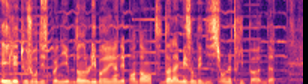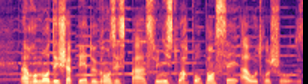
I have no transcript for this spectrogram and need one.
et il est toujours disponible dans nos librairies indépendantes dans la maison d'édition Le Tripode. Un roman d'échappée de grands espaces, une histoire pour penser à autre chose.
